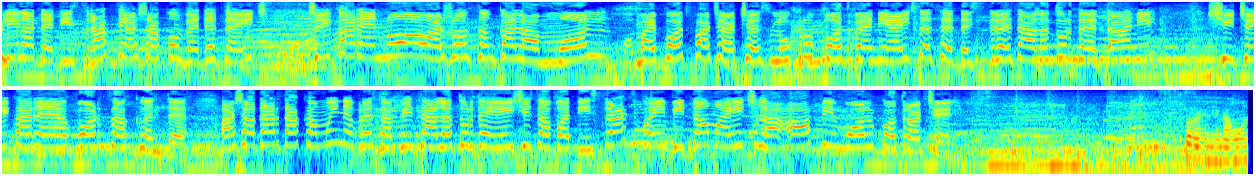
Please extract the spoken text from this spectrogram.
Plină de distracție, așa cum vedeți aici. Cei care nu au ajuns încă la mall mai pot face acest lucru, pot veni aici să se distreze alături de Dani și cei care vor să cânte. Așadar, dacă mâine vreți să fiți alături de ei și să vă distrați, vă invităm aici la AFI Mall Cotroceni.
